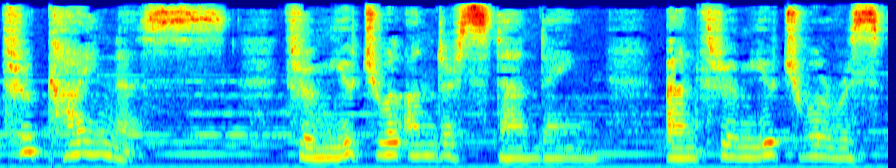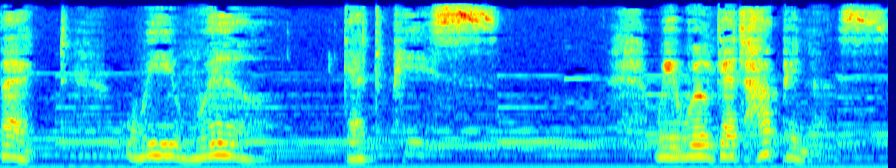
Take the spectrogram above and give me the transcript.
Through kindness, through mutual understanding, and through mutual respect, we will get peace. We will get happiness,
